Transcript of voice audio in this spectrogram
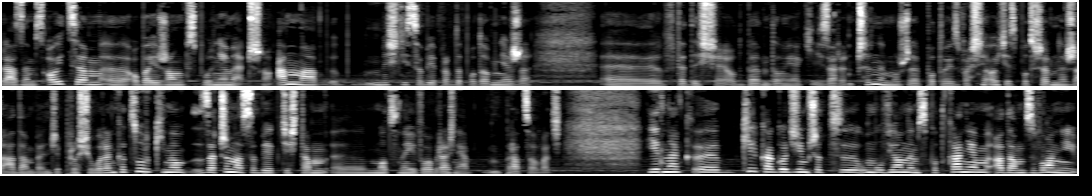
razem z ojcem e, obejrzą wspólnie mecz. No, Anna myśli sobie prawdopodobnie, że e, wtedy się odbędą jakieś zaręczyny, może po to jest właśnie ojciec potrzebny, że Adam będzie prosił o rękę córki. No, zaczyna sobie gdzieś tam e, mocno jej wyobraźnia pracować. Jednak e, kilka godzin przed e, umówionym spotkaniem Adam dzwoni,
